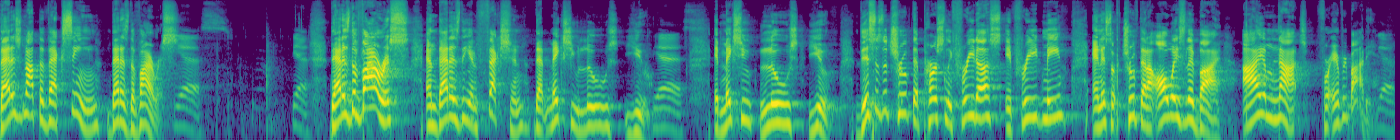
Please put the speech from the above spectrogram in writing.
That is not the vaccine, that is the virus. Yes. Yes. That is the virus, and that is the infection that makes you lose you. Yes. It makes you lose you. This is a truth that personally freed us, it freed me, and it's a truth that I always live by. I am not for everybody. Yes.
